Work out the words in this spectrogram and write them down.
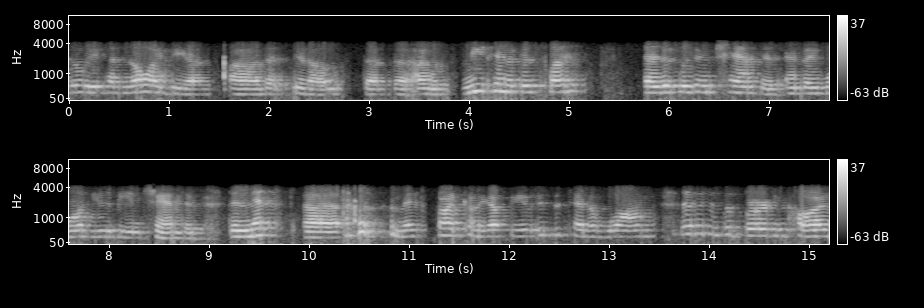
really had no idea uh, that you know that uh, I would meet him at this place, and it was enchanted. And they want you to be enchanted. The next uh, the next card coming up for you is the Ten of Wands. Now this is the burden card,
